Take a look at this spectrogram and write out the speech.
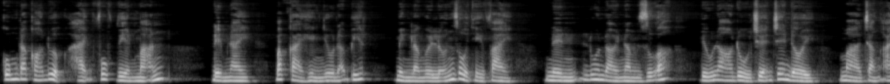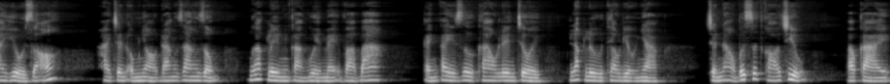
cũng đã có được hạnh phúc viên mãn. Đêm nay, bắp cải hình như đã biết mình là người lớn rồi thì phải, nên luôn đòi nằm giữa, điếu lo đủ chuyện trên đời mà chẳng ai hiểu rõ. Hai chân ông nhỏ đang dang rộng, gác lên cả người mẹ và ba. Cánh tay giơ cao lên trời, lắc lư theo điệu nhạc. Trấn Hảo bứt rứt khó chịu. bắp cải,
